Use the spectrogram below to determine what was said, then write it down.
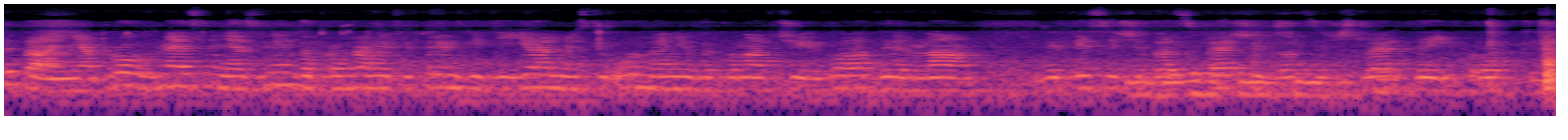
питання про внесення змін до програми підтримки діяльності органів виконавчої влади на 2021-2024 роки. Ну,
